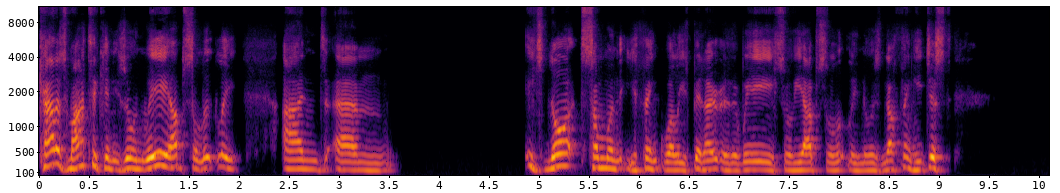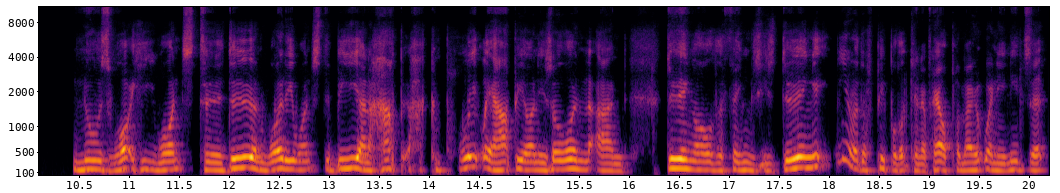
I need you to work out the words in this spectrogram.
charismatic in his own way, absolutely. And um, he's not someone that you think, well, he's been out of the way, so he absolutely knows nothing. He just knows what he wants to do and where he wants to be and happy completely happy on his own and doing all the things he's doing. You know there's people that kind of help him out when he needs it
